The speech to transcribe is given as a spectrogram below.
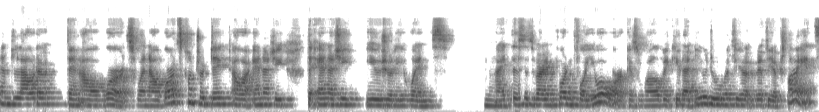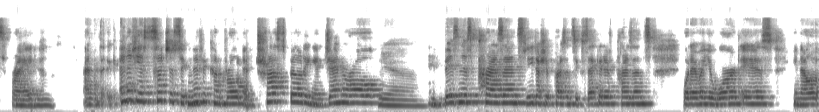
and louder than our words. When our words contradict our energy, the energy usually wins. mm-hmm. right this is very important for your work as well Vicki, that you do with your with your clients right mm-hmm. And energy has such a significant role in trust building in general yeah. in business presence leadership presence executive presence whatever your word is you know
